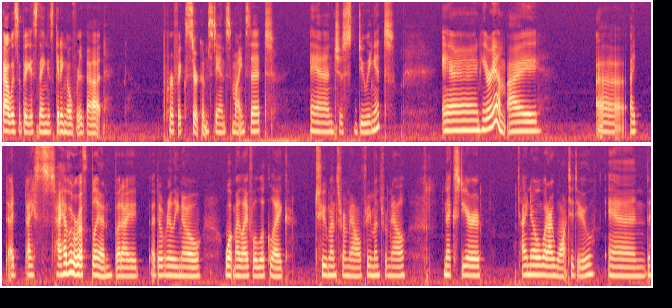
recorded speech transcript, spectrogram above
that was the biggest thing is getting over that perfect circumstance mindset and just doing it. And here I am. I uh I I, I, I have a rough plan, but I, I don't really know what my life will look like two months from now, three months from now, next year. I know what I want to do and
